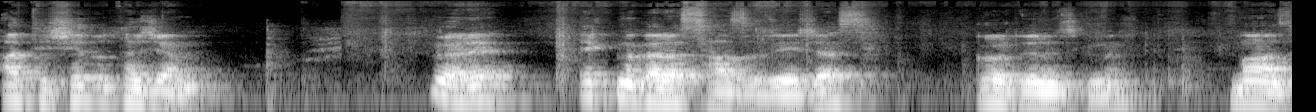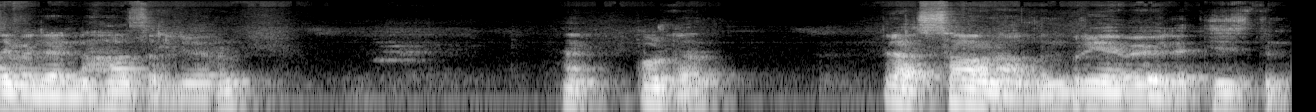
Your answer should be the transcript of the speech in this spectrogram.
ateşe tutacağım. Böyle ekmek arası hazırlayacağız. Gördüğünüz gibi malzemelerini hazırlıyorum. Burada biraz soğan aldım. Buraya böyle dizdim.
